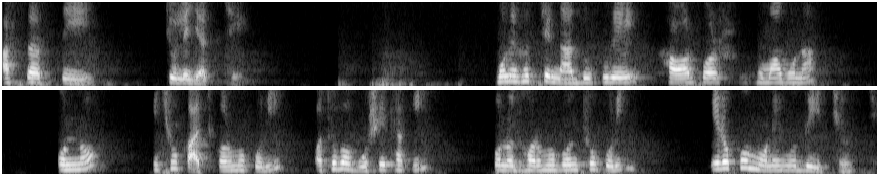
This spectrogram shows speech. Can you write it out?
আস্তে আস্তে চলে যাচ্ছে। মনে হচ্ছে, না, দুপুরে খাওয়ার পর ঘুমাবো না। অন্য কিছু কাজকর্ম করি অথবা বসে থাকি, কোনো ধর্মগ্রন্থ পড়ি, এরকম মনের মধ্যে ইচ্ছে হচ্ছে।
